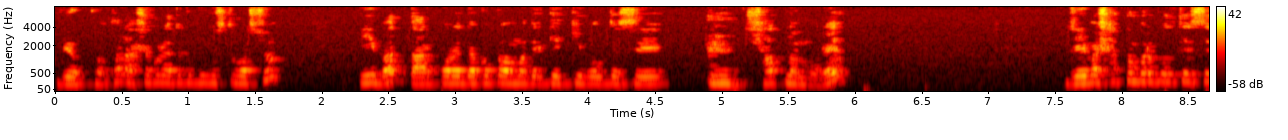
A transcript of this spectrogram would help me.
বিয়োগফল। তাহলে আশা করি এতটুকু বুঝতে পারছ। এইবার তারপরে দেখো তো আমাদেরকে কি বলতেছে, সাত নম্বরে। যে এবার সাত নম্বরে বলতেছে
